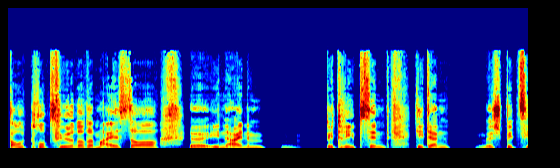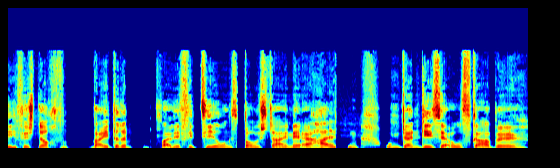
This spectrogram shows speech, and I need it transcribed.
Bautrupp führen oder Meister äh, in einem Betrieb sind, die dann spezifisch noch weitere Qualifizierungsbausteine erhalten, um dann diese Aufgabe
